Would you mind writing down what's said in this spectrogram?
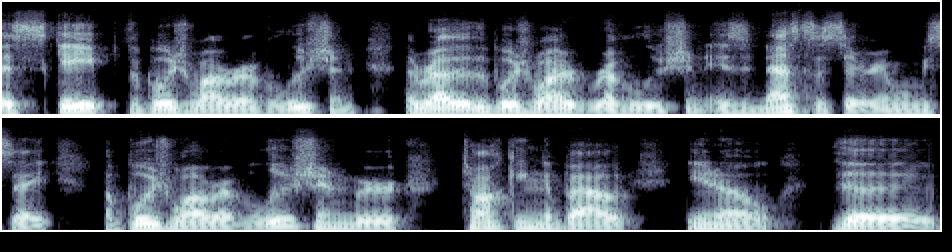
escape the bourgeois revolution, that rather the bourgeois revolution is necessary. And when we say a bourgeois revolution, we're talking about, you know, the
